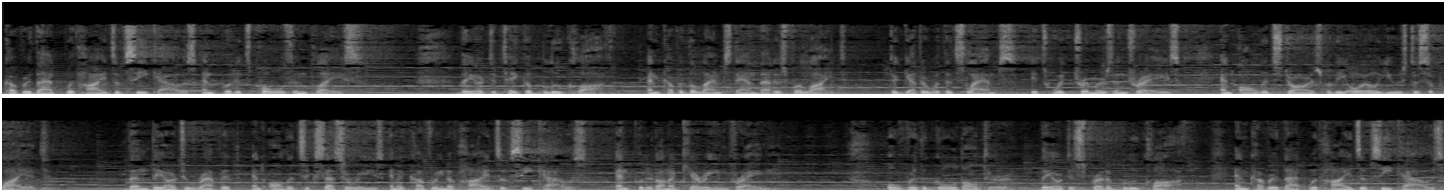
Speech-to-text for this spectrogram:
Cover that with hides of sea cows and put its poles in place. They are to take a blue cloth and cover the lampstand that is for light, together with its lamps, its wick trimmers and trays, and all its jars for the oil used to supply it. Then they are to wrap it and all its accessories in a covering of hides of sea cows, and put it on a carrying frame. Over the gold altar they are to spread a blue cloth, and cover that with hides of sea cows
